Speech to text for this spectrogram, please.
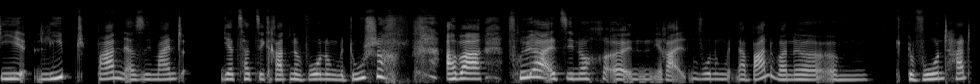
die liebt Baden. Also sie meint, Jetzt hat sie gerade eine Wohnung mit Dusche. Aber früher, als sie noch äh, in ihrer alten Wohnung mit einer Badewanne ähm, gewohnt hat,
